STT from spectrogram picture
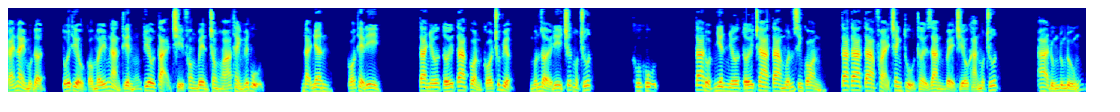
cái này một đợt, tối thiểu có mấy ngàn thiên kiêu tại chỉ phong bên trong hóa thành huyết vụ. Đại nhân, có thể đi. Ta nhớ tới ta còn có chút việc, muốn rời đi trước một chút. Khu khu. Ta đột nhiên nhớ tới cha ta muốn sinh con, ta ta ta phải tranh thủ thời gian về chiếu khán một chút. À đúng đúng đúng.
